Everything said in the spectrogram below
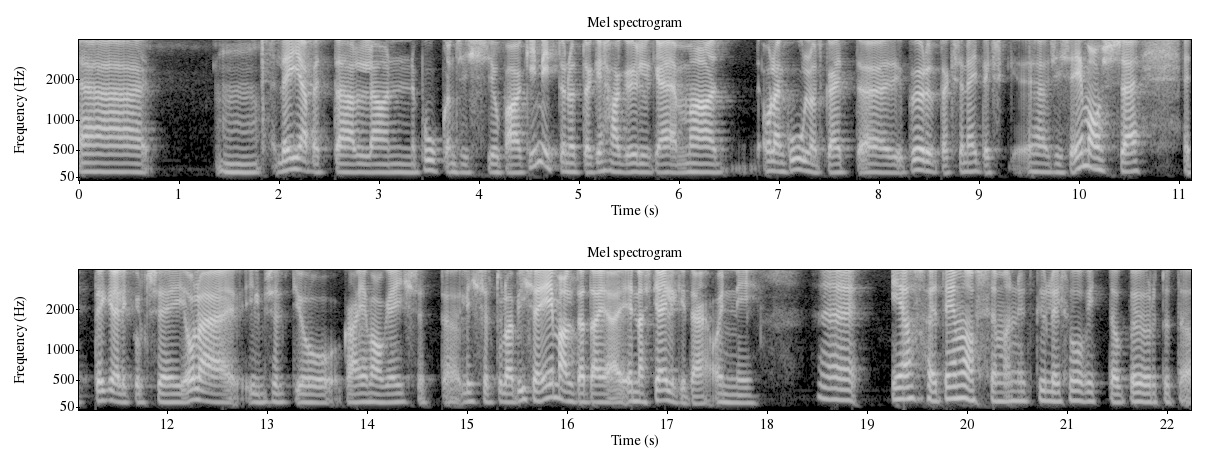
äh, mm, leiab, et tal on, puuk on siis juba kinnitunud ta keha külge, ma olen kuulnud ka, et äh, pöördutakse näiteks äh, siis EMO-sse. et tegelikult see ei ole ilmselt ju ka EMO case, et äh, lihtsalt tuleb ise eemaldada ja ennast jälgida, on nii? jah, et EMO-sse ma nüüd küll ei soovita pöörduda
